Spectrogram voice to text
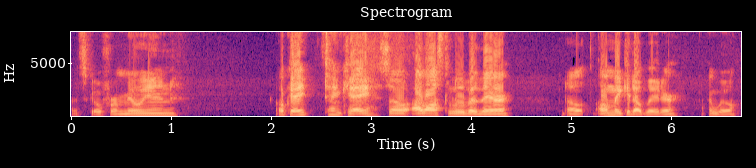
Let's go for a million. Okay, 10k, so I lost a little bit there, but I'll, I'll make it up later. I will.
